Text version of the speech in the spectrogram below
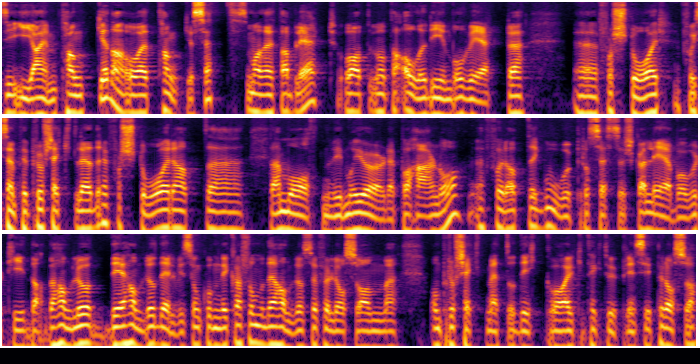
si, IAM-tanke og et tankesett som man har etablert, og at måtte, alle de involverte eh, forstår, f.eks. For prosjektledere forstår at eh, det er måten vi må gjøre det på her nå, eh, for at gode prosesser skal leve over tid. Det, handler jo, det handler jo delvis om kommunikasjon, men det handler jo selvfølgelig også om, om prosjektmetodikk og arkitekturprinsipper også.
